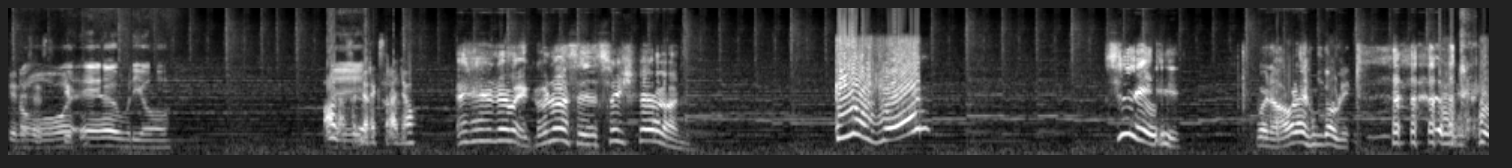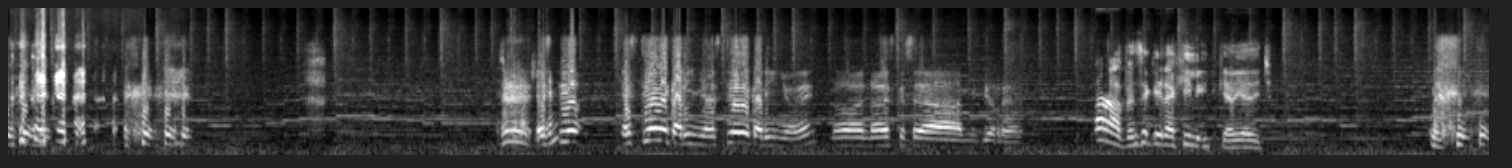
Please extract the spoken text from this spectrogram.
¿Quién es Oh, este tipo? ebrio. Hola, Eh, señor extraño. ¡Eh, no me conocen! ¡Soy John! ¿Tío John? ¡Sí! Bueno, ahora es un goblin. ¿Es tío, es tío de cariño, es tío de cariño, ¿eh? No, no es que sea mi tío real. Ah, pensé que era Healing que había dicho.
